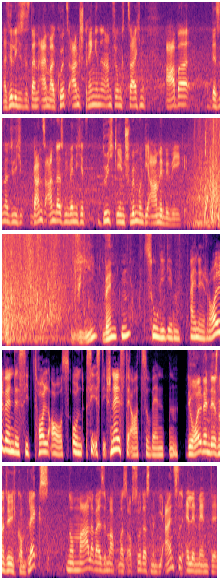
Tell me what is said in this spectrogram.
Natürlich ist es dann einmal kurz anstrengend in Anführungszeichen, aber das ist natürlich ganz anders, wie wenn ich jetzt durchgehend schwimme und die Arme bewege. Wie wenden? Zugegeben, eine Rollwende sieht toll aus und sie ist die schnellste Art zu wenden. Die Rollwende ist natürlich komplex. Normalerweise macht man es auch so, dass man die Einzelelemente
